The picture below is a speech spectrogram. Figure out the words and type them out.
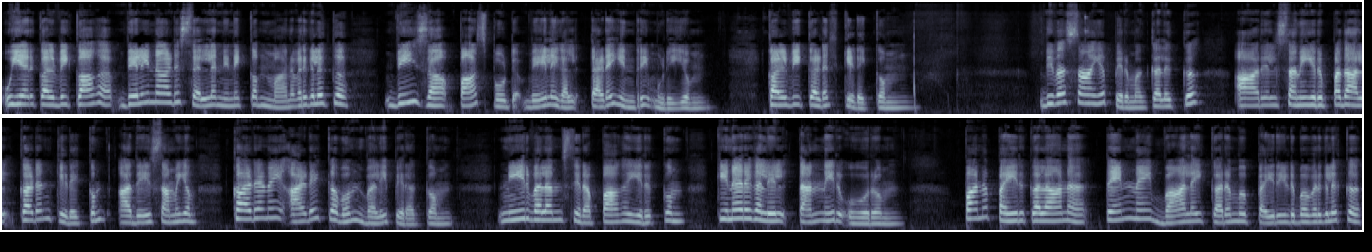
உயர்கல்விக்காக வெளிநாடு செல்ல நினைக்கும் மாணவர்களுக்கு விசா பாஸ்போர்ட் வேலைகள் தடையின்றி முடியும். கல்வி கடன் கிடைக்கும். விவசாய பெருமக்களுக்கு ஆறில் சனி இருப்பதால் கடன் கிடைக்கும். அதே சமயம் கடனை அடைக்கவும் வழி பிறக்கும். நீர்வளம் சிறப்பாக இருக்கும். கிணறுகளில் தண்ணீர் ஊறும். பணப்பயிர்களான தென்னை வாழை கரும்பு பயிரிடுபவர்களுக்கு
